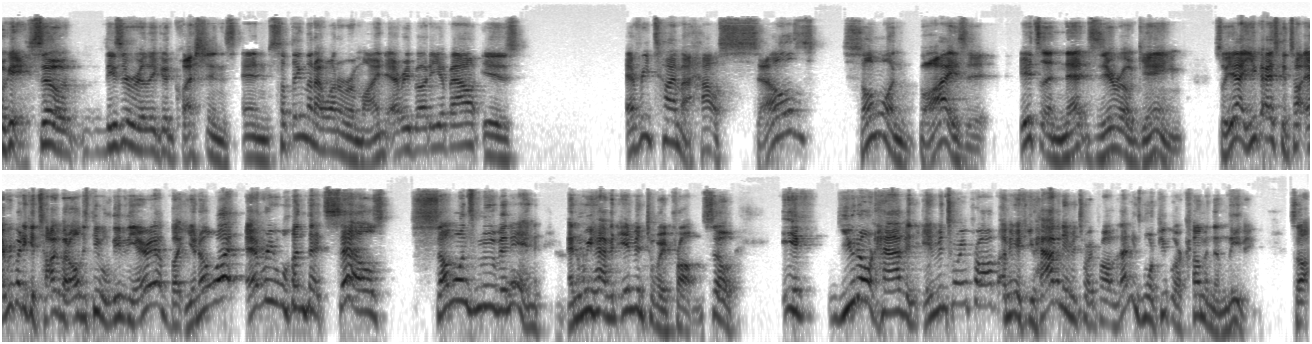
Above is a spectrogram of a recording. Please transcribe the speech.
Okay, so these are really good questions. And something that I want to remind everybody about is every time a house sells, someone buys it. It's a net zero game. So yeah, you guys can talk, everybody can talk about all these people leaving the area, but you know what? Everyone that sells, someone's moving in and we have an inventory problem. So if you don't have an inventory problem, I mean, if you have an inventory problem, that means more people are coming than leaving. So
